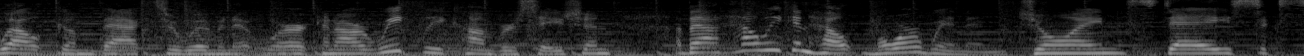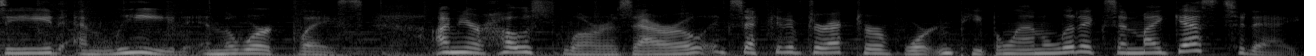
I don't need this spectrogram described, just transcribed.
Welcome back to Women at Work and our weekly conversation about how we can help more women join, stay, succeed, and lead in the workplace. I'm your host, Laura Zarrow, Executive Director of Wharton People Analytics, and my guests today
